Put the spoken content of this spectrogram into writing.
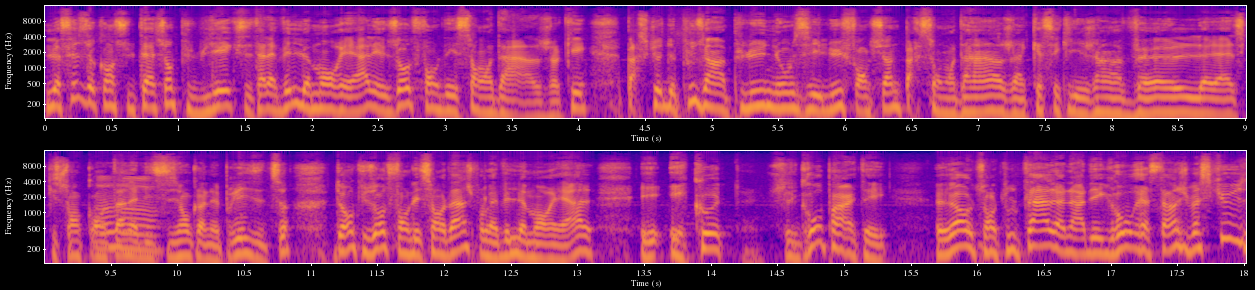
l'Office de consultation publique, c'est à la ville de Montréal et les autres font des sondages, OK? Parce que de plus en plus, nos élus fonctionnent par sondage. Hein, Qu'est-ce que les gens veulent? Est-ce qu'ils sont contents de la mhm. décision qu'on a prise et tout ça? Donc, les autres font des sondages pour la ville de Montréal. Et écoute, c'est le gros party. Les autres sont tout le temps là, dans des gros restaurants. Je m'excuse,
